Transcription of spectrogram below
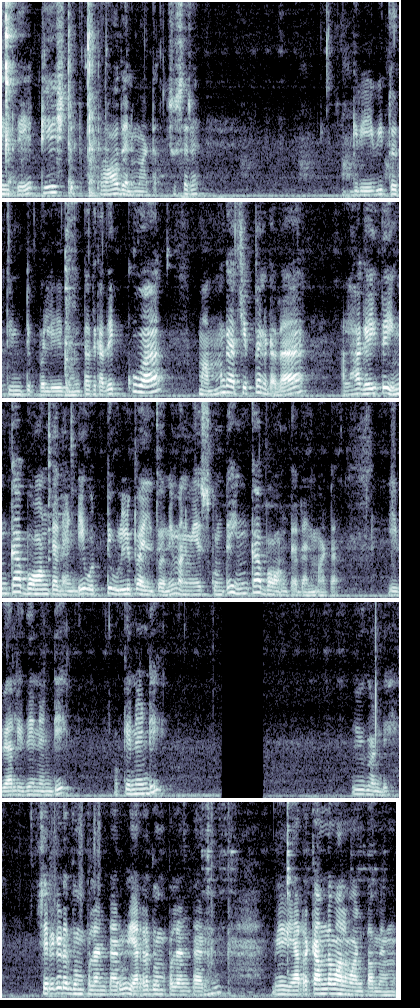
అయితే టేస్ట్ రాదనమాట చూసారా? గ్రేవీతో తింటే భలేగా ఉంటుంది కదా. ఎక్కువ మా అమ్మగారు చెప్పాను కదా అలాగైతే ఇంకా బాగుంటుందండి. ఒట్టి ఉల్లిపాయలతోని మనం వేసుకుంటే ఇంకా బాగుంటుంది అనమాట ఈవేళ ఇదేనండి. ఓకేనండి? ఇదిగోండి. చిరగడ దుంపలు అంటారు ఎర్ర దుంపలు అంటారు మేము ఎర్ర కందమలం అంటాం మేము.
